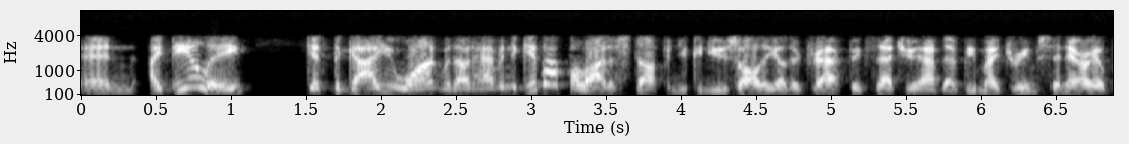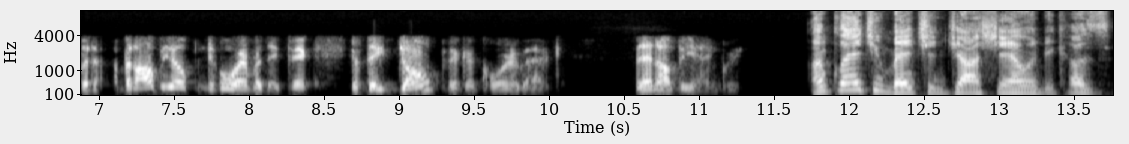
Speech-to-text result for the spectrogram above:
and ideally, get the guy you want without having to give up a lot of stuff, and you can use all the other draft picks that you have. That'd be my dream scenario. But but I'll be open to whoever they pick. If they don't pick a quarterback, then I'll be angry. I'm glad you mentioned Josh Allen because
